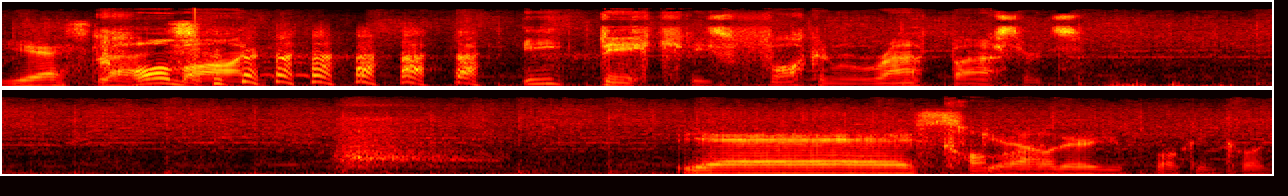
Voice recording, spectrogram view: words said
Yes, lads. Come on! Eat dick, these fucking rat bastards. Yes. Come Get on. out of there, you fucking cunt.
